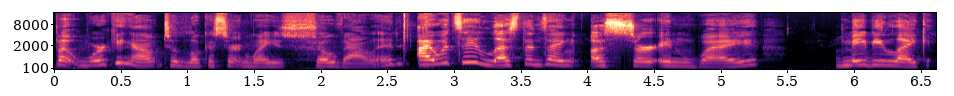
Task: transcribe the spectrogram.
but working out to look a certain way is so valid i would say less than saying a certain way maybe like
